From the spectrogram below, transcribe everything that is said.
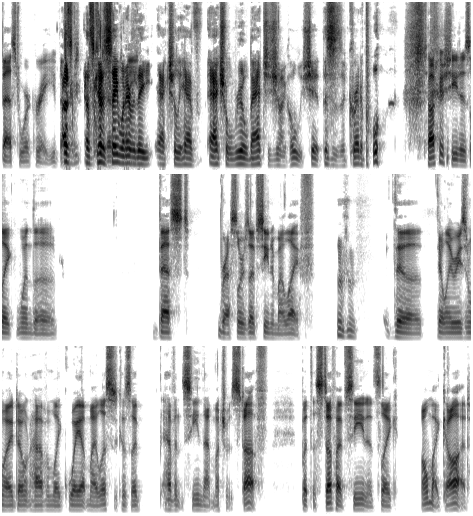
best work rate you've I was. I was gonna say ever whenever they actually have actual real matches, you're like, holy shit, this is incredible. Takeshita is like one of the best wrestlers I've seen in my life. hmm the The only reason why I don't have him like way up my list is because I haven't seen that much of his stuff. But the stuff I've seen, it's like, oh my god,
